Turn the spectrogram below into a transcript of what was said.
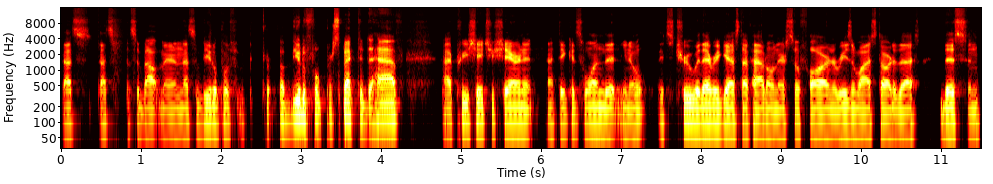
That's that's that's about man. That's a beautiful a beautiful perspective to have. I appreciate you sharing it. I think it's one that you know it's true with every guest I've had on there so far, and the reason why I started that this, and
